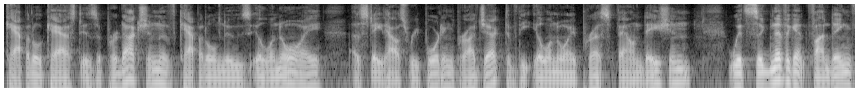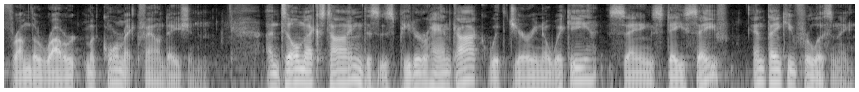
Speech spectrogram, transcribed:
Capitol Cast is a production of Capitol News Illinois, a State House reporting project of the Illinois Press Foundation, with significant funding from the Robert McCormick Foundation. Until next time, this is Peter Hancock with Jerry Nowicki saying stay safe and thank you for listening.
